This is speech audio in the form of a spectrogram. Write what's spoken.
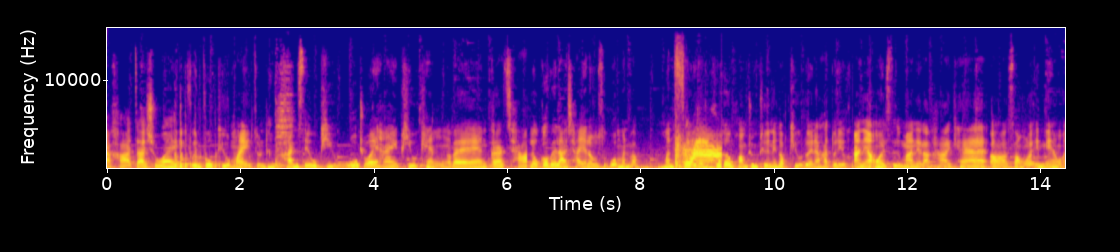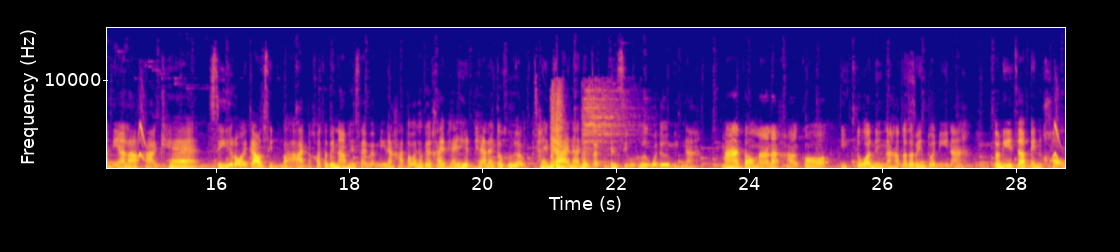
นะคะ จะช่วยฟื้นฟูผิวใหม่จนถึงขั้นเซลล์ผิว ช่วยให้ผิวแข็งแรงกระชับแล้วก็เวลาใช้เรารู้สึกว่ามันแบบ มันเฟรชเพิ่มความชุ่มชื้นให้กับผิวด้วยนะคะ ตัวนี้อันนี้ออยซื้อมาในราคาแค่เอ่อ200 ml อันนี้ราคาแค่ 490 บาทเขาจะเป็นน้ำใสๆแบบนี้นะคะ แต่ว่าถ้าเกิดใครแพ้เห็ดแพ้อะไรก็คือใช้ไม่ได้นะ เดี๋ยวจะเป็นสิวเหือกกว่าเดิมอีกนะ มาต่อมานะคะก็อีกตัวหนึ่งนะคะ ก็จะเป็นตัวนี้นะ ตัวนี้จะเป็นของ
